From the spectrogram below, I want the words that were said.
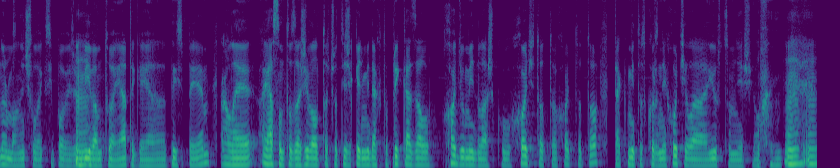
normálny človek si povie, že mm. bývam tu aj ja, tak aj ja prispiejem. Ale a ja som to zažíval to, čo ty, že keď mi takto prikázal, choď umyť dlažku, choď toto, choď toto, tak mi to skôr nechutilo a just som nešiel. Mm, mm.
